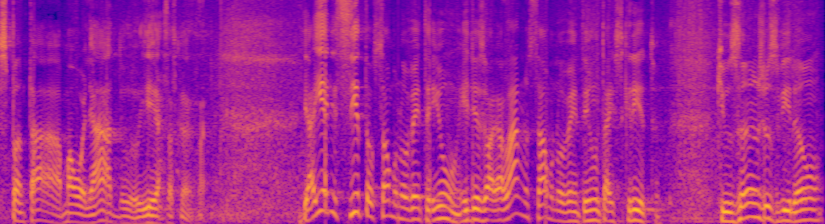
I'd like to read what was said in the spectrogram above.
espantar mal olhado e essas coisas. E aí ele cita o Salmo 91 e diz: Olha, lá no Salmo 91 está escrito que os anjos virão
